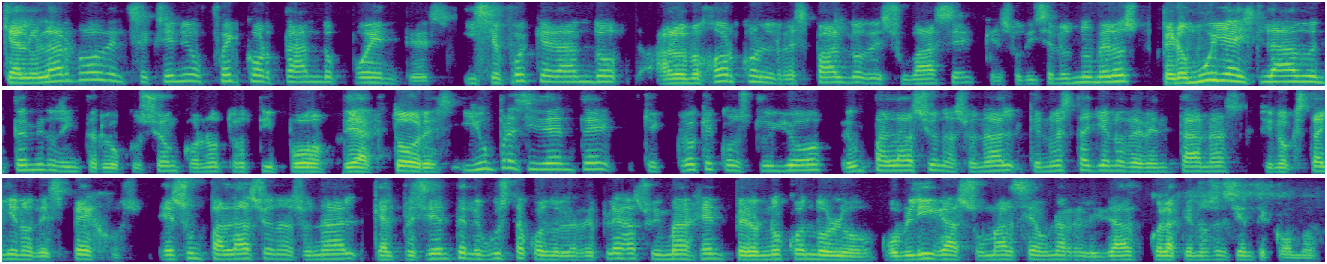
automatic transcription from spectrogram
que a lo largo del sexenio fue cortando puentes y se fue quedando, a lo mejor con el respaldo de su base, que eso dicen los números, pero muy aislado en términos de interlocución con otro tipo de actores. Y un presidente que creo que construyó un Palacio Nacional que no está lleno de ventanas, sino que está lleno de espejos. Es un Palacio Nacional que al presidente le gusta cuando le refleja su imagen pero no cuando lo obliga a sumarse a una realidad con la que no se siente cómodo.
